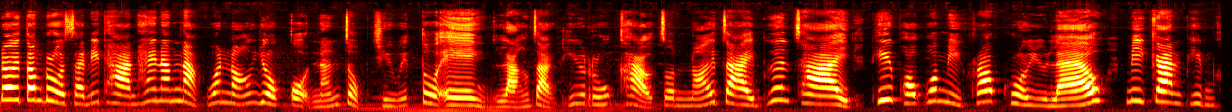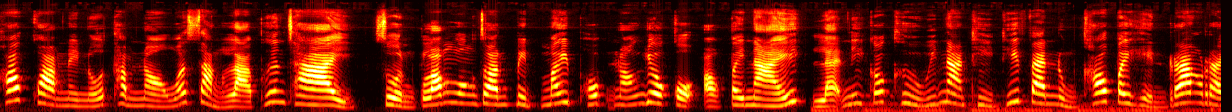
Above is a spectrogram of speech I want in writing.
โดยตำรวจสันนิษฐานให้น้ำหนักว่าน้องโยโกะนั้นจบชีวิตตัวเอง หลังจากที่รู้ข่าวจนน้อยใจเพื่อนชาย ที่พบว่ามีครอบครัวอยู่แล้ว มีการพิมพ์ข้อความในโน้ตทำนองว่าสั่งลาเพื่อนชาย ส่วนกล้องวงจรปิดไม่พบน้องโยโกะออกไปไหน และนี่ก็คือวินาทีที่แฟนหนุ่มเข้าไปเห็นร่างไร้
